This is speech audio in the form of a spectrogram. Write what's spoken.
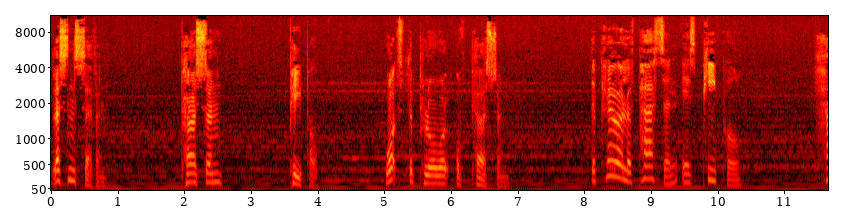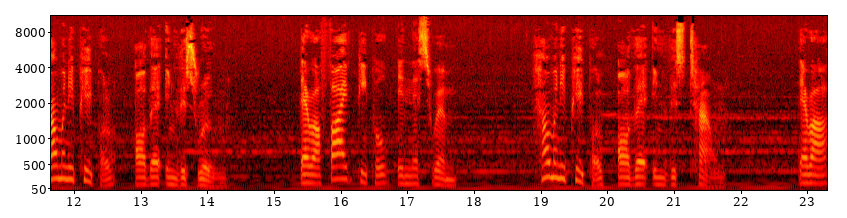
Lesson 7 Person, people. What's the plural of person? The plural of person is people. How many people are there in this room? There are five people in this room. How many people are there in this town? There are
